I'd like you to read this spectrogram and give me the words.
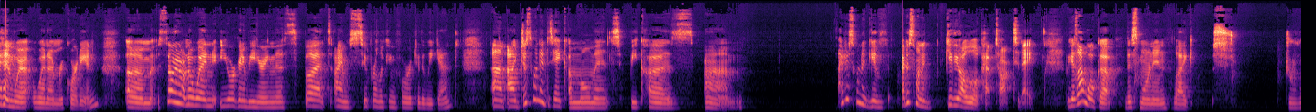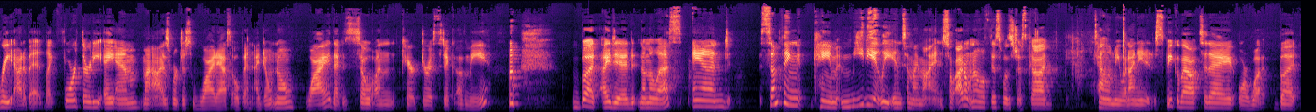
and when I'm recording. Um, so I don't know when you're going to be hearing this, but I'm super looking forward to the weekend. Um, I just wanted to take a moment because um, I just want to give I just want to give you all a little pep talk today because I woke up this morning like straight out of bed like 4:30 a.m. my eyes were just wide ass open. I don't know why that is so uncharacteristic of me. but I did nonetheless. And something came immediately into my mind. So I don't know if this was just God telling me what I needed to speak about today or what, but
